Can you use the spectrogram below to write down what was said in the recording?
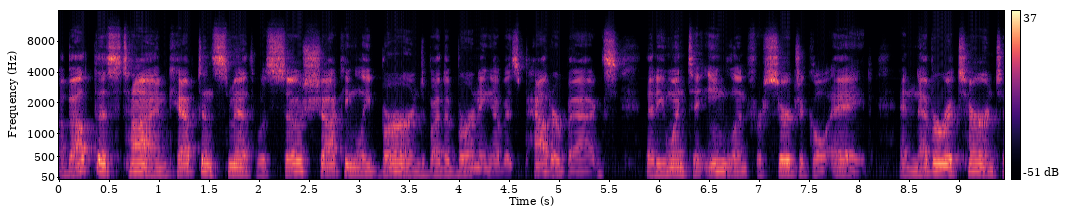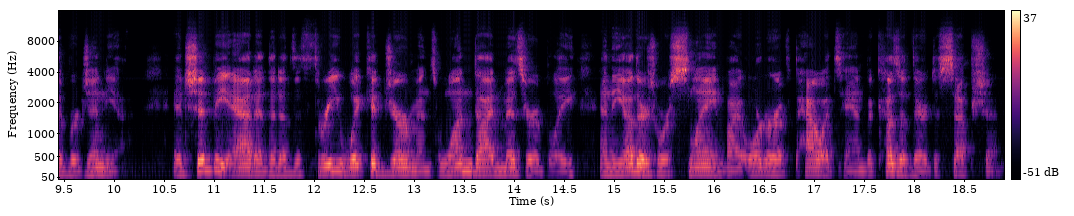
About this time, Captain Smith was so shockingly burned by the burning of his powder bags that he went to England for surgical aid and never returned to Virginia. It should be added that of the three wicked Germans, one died miserably, and the others were slain by order of Powhatan because of their deception.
